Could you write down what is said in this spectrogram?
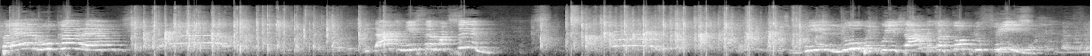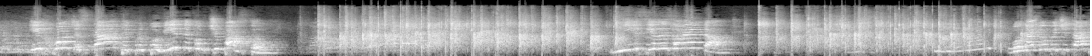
перукарем. І так, містер Максим. Він любить поїдати картоплю фрі і хоче стати проповідником чи пастором. Міс Єлизавета. Вона любить читати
